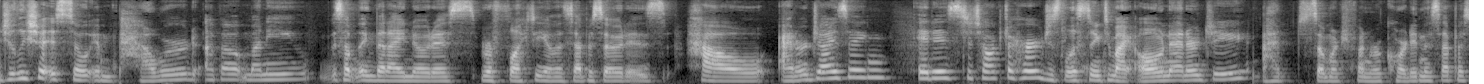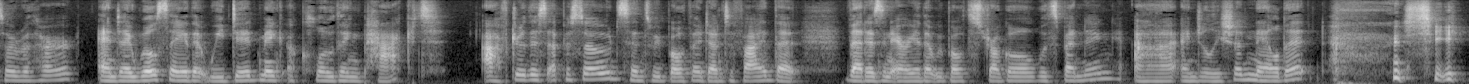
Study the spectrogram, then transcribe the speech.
Jelisha is so empowered about money. Something that I notice reflecting on this episode is how energizing it is to talk to her, just listening to my own energy. I had so much fun recording this episode with her. And I will say that we did make a clothing pact after this episode, since we both identified that that is an area that we both struggle with spending. Uh, and Jelisha nailed it. she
